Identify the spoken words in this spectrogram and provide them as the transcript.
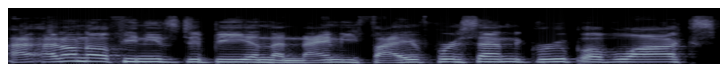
I, I don't know if he needs to be in the 95% group of locks,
